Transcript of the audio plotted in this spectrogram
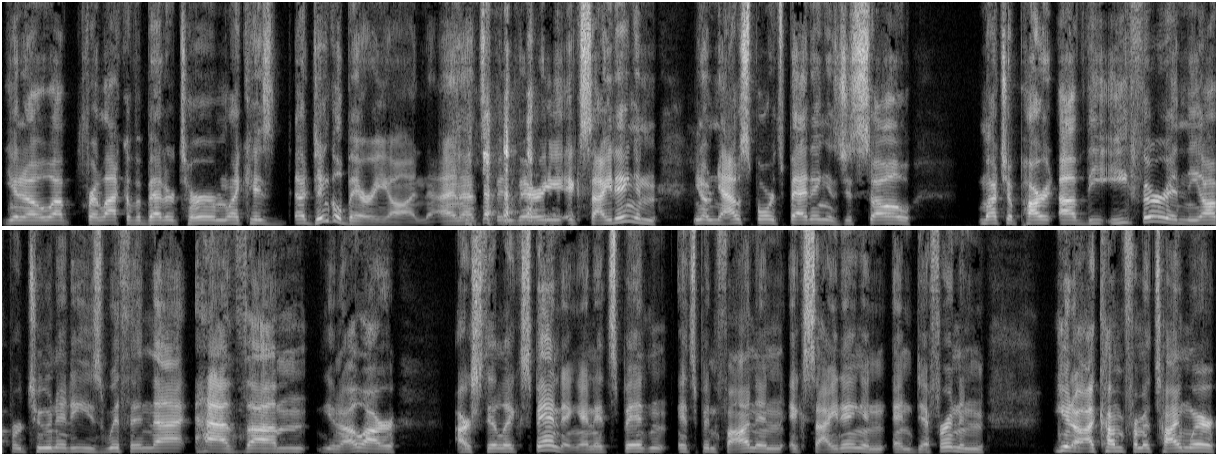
you know uh, for lack of a better term like his uh, dingleberry on and that's been very exciting and you know, now sports betting is just so much a part of the ether and the opportunities within that have um, you know, are are still expanding and it's been it's been fun and exciting and and different and you know, I come from a time where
